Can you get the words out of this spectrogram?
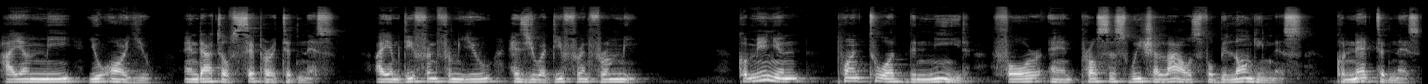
I am me, you are you, and that of separatedness. I am different from you as you are different from me. Communion points toward the need for and process which allows for belongingness, connectedness,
